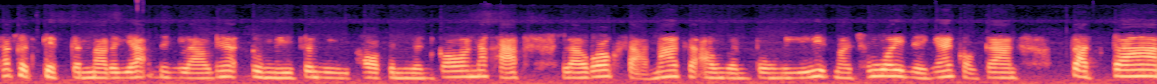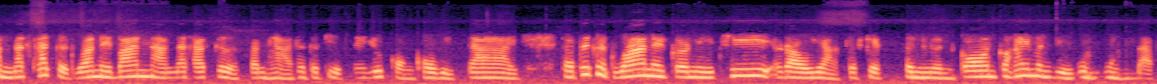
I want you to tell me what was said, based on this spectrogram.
ถ้าเกิดเก็บกันมาระยะหนึ่งแล้วเนี่ยตรงนี้จะมีพอเป็นเงินก้อนนะคะ แล้วก็สามารถจะเอาเงินตรงนี้มาช่วยในแง่ของการจัดการนะถ้าเกิดว่าในบ้านนั้นนะคะ เกิดปัญหาเศรษฐกิจในยุคของโควิดได้ แต่ถ้าเกิดว่าในกรณีที่เราอยากจะเก็บเป็นเงินก้อนก็ให้มันอยู่อุ่นๆแบบ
